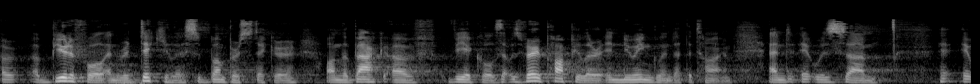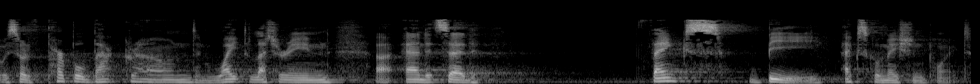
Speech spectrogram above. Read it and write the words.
a, a, beautiful and ridiculous bumper sticker on the back of vehicles that was very popular in New England at the time. And it was, um, it was sort of purple background and white lettering, uh, and it said, thanks be, exclamation point.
